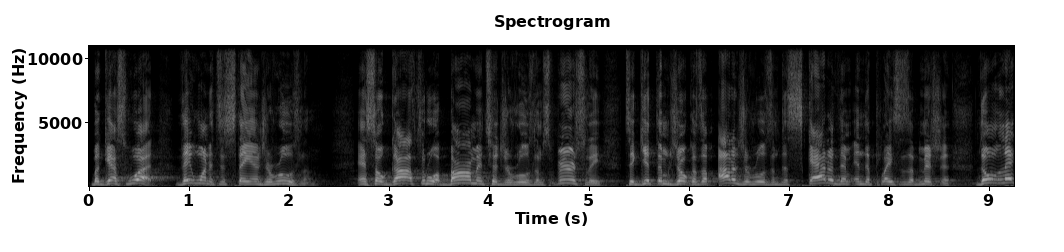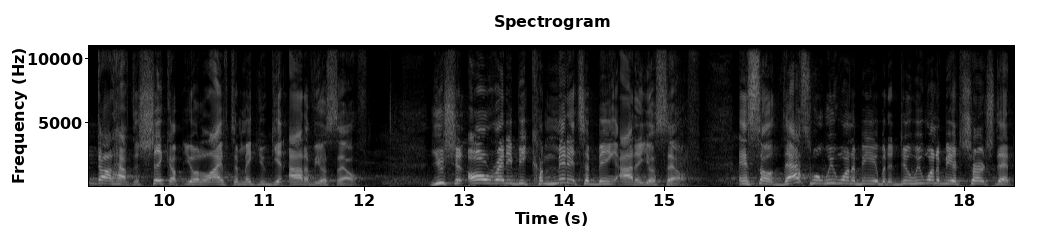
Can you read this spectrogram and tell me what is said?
But guess what? They wanted to stay in Jerusalem. And so God threw a bomb into Jerusalem spiritually to get them jokers up out of Jerusalem, to scatter them in the places of mission. Don't let God have to shake up your life to make you get out of yourself. You should already be committed to being out of yourself. And so that's what we want to be able to do. We want to be a church that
